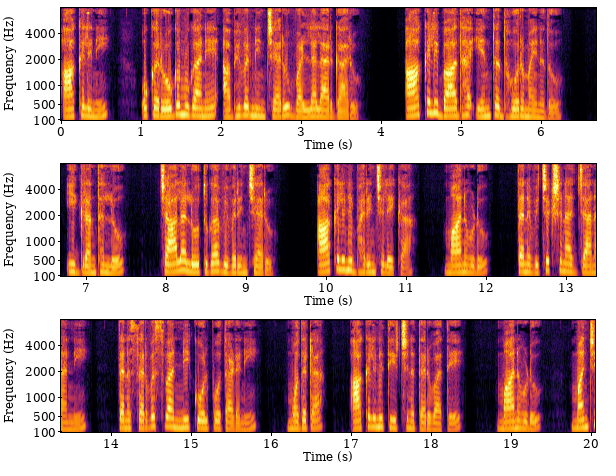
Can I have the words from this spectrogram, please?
ఆకలిని ఒక రోగముగానే అభివర్ణించారు వళ్ళలార్గారు ఆకలి బాధ ఎంత ఘోరమైనదో ఈ గ్రంథంలో చాలా లోతుగా వివరించారు. ఆకలిని భరించలేక మానవుడు తన విచక్షణాజ్ఞానాన్ని తన సర్వస్వాన్నీ కోల్పోతాడని మొదట ఆకలిని తీర్చిన తరువాతే మానవుడు మంచి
